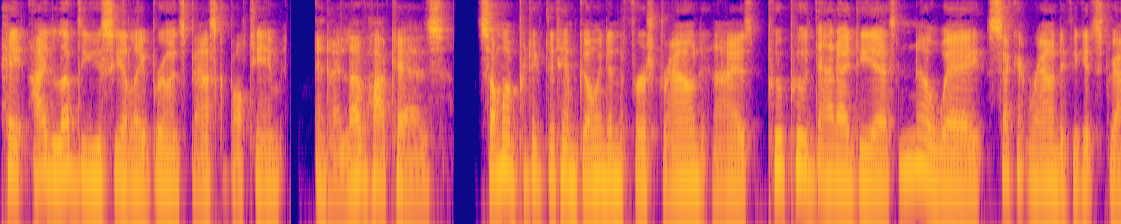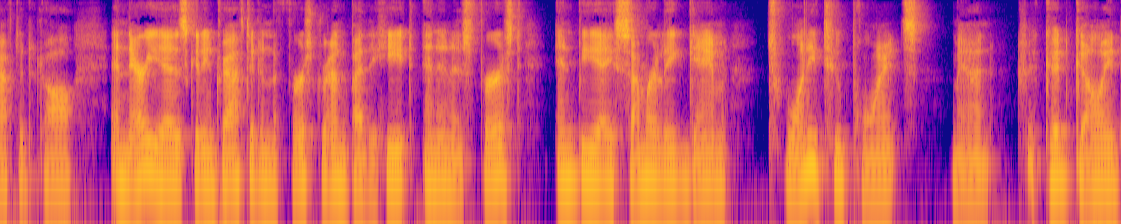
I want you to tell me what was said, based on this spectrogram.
Hey, I love the UCLA Bruins basketball team, and I love Jaquez. Someone predicted him going in the first round, and I poo pooed that idea. No way. Second round if he gets drafted at all. And there he is, getting drafted in the first round by the Heat, and in his first NBA Summer League game, 22 points. Man, good going.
